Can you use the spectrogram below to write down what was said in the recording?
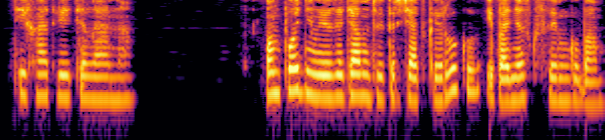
— тихо ответила она. Он поднял ее затянутую перчаткой руку и поднес к своим губам.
